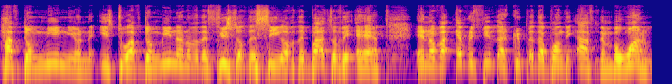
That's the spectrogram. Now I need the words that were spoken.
have dominion, is to have dominion over the fish of the sea, over the birds of the air, and over everything that creepeth upon the earth. Number one.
